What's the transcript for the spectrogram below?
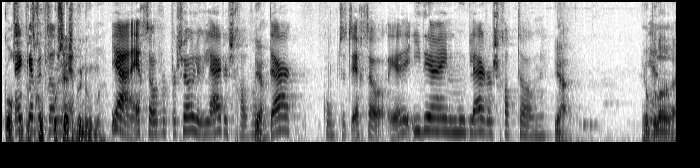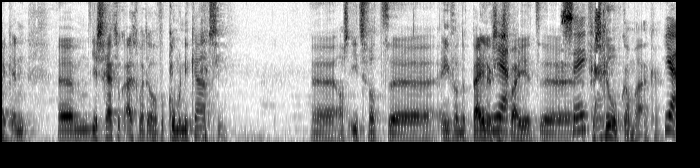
constant het groepsproces benoemen. Ja, echt over persoonlijk leiderschap. Want Ja. daar komt het echt. Ja, Iedereen moet leiderschap tonen. Ja, heel Ja. belangrijk. En ehm, je schrijft ook uitgebreid over communicatie. Eh, als iets wat eh, een van de pijlers is waar je het eh, verschil op kan maken. Ja.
